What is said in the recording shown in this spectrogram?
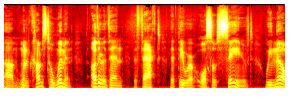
Um, when it comes to women, other than the fact that they were also saved, we know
